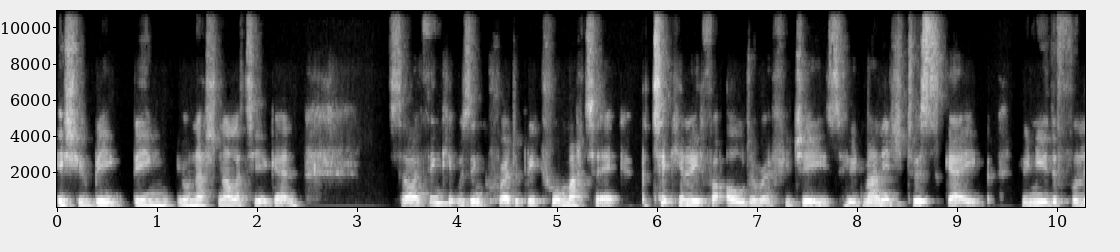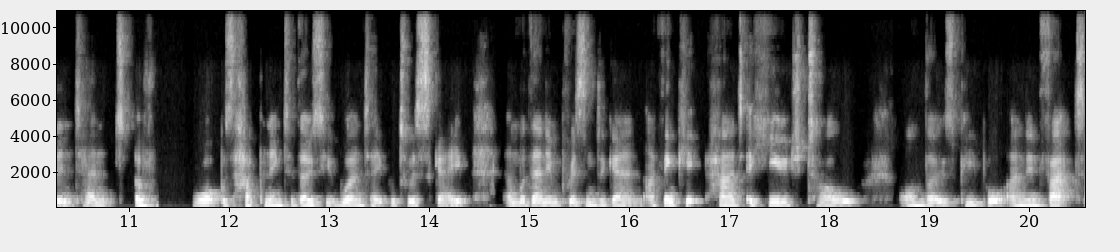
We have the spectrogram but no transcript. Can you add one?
issue being your nationality again. So I think it was incredibly traumatic, particularly for older refugees who'd managed to escape, who knew the full intent of what was happening to those who weren't able to escape and were then imprisoned again. I think it had a huge toll on those people. And in fact,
